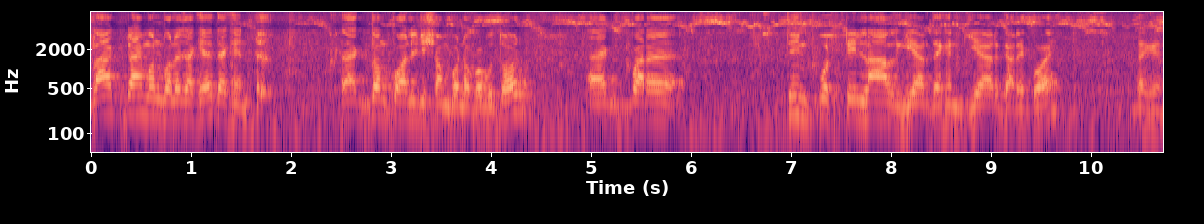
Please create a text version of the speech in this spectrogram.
ব্ল্যাক ডায়মন্ড বলে যাকে দেখেন। একদম কোয়ালিটি সম্পন্ন কবুতর। একবারে তিন পট্টি লাল গিয়ার, দেখেন গিয়ার গারে কয়। দেখেন,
